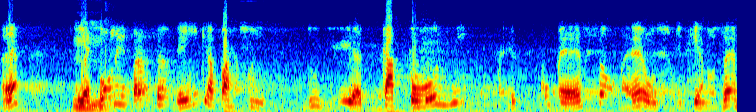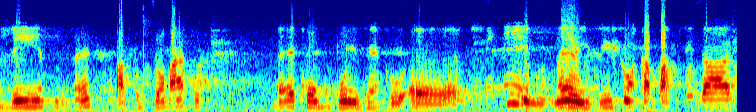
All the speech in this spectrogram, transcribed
Né? E é uhum. é bom lembrar também que a partir do dia 14 começam né, os pequenos eventos né, a funcionar com né, como por exemplo uh, né, existe uma capacidade,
